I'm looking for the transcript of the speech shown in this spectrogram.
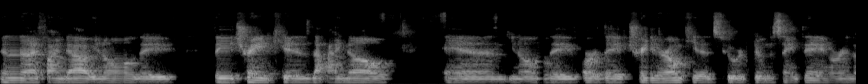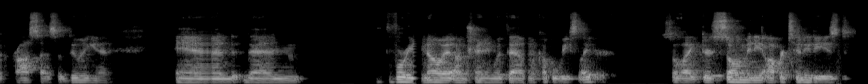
And then I find out, you know, they they train kids that I know, and you know they or they've trained their own kids who are doing the same thing or in the process of doing it, and then before you know it, I'm training with them a couple weeks later. So like there's so many opportunities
